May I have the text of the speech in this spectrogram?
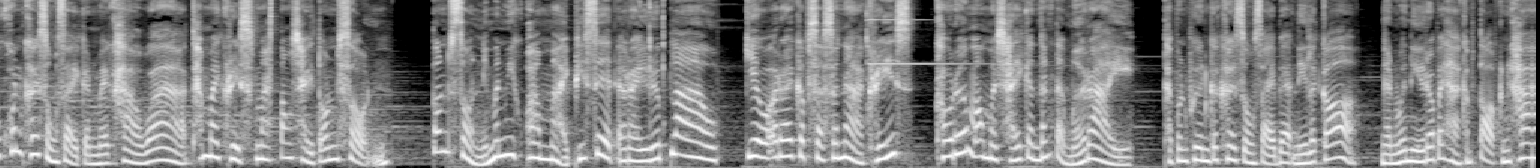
ทุกคนเคยสงสัยกันไหมคะว่าทำไมคริสต์มาสต้องใช้ต้นสน ต้นสนนี่มันมีความหมายพิเศษอะไรหรือเปล่า เกี่ยวอะไรกับศาสนาคริสต์เขาเริ่มเอามาใช้กันตั้งแต่เมื่อไหร่ ถ้าเพื่อนๆก็เคยสงสัยแบบนี้แล้วก็ งั้นวันนี้เราไปหาคำตอบกันค่ะ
